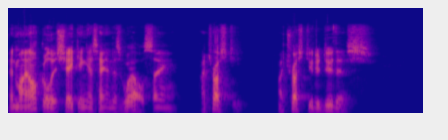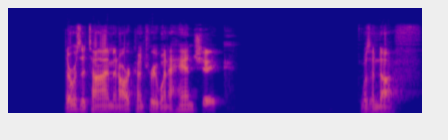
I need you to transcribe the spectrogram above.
And my uncle is shaking his hand as well, saying, I trust you. I trust you to do this. There was a time in our country when a handshake was enough.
